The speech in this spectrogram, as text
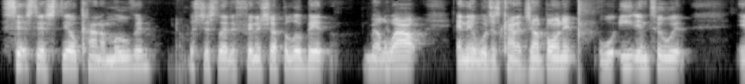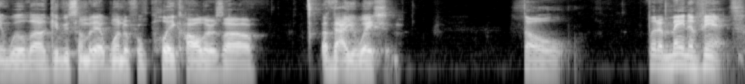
since they're still kind of moving, let's just let it finish up a little bit, mellow out, and then we'll just kind of jump on it. We'll eat into it, and we'll uh, give you some of that wonderful play callers uh, evaluation. So, for the main event,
